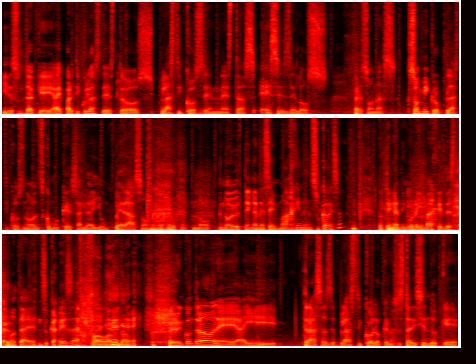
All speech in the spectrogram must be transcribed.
Y resulta que hay partículas de estos plásticos en estas heces de las personas. Son microplásticos, ¿no? Es como que salió ahí un pedazo. No, no tengan esa imagen en su cabeza. No tengan ninguna imagen de esta nota en su cabeza. Por favor, no. Pero encontraron eh, ahí trazas de plástico, lo que nos está diciendo que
